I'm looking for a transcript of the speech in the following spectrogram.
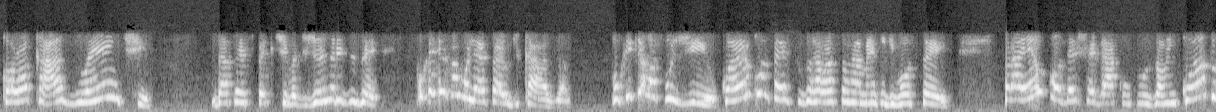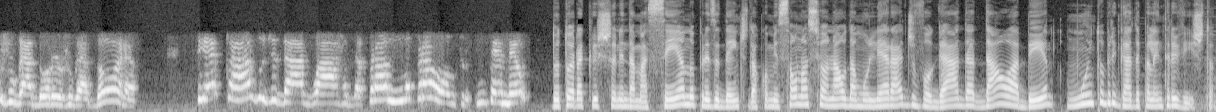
colocar as lentes da perspectiva de gênero e dizer: por que, que essa mulher saiu de casa? Por que, que ela fugiu? Qual é o contexto do relacionamento de vocês? Para eu poder chegar à conclusão, enquanto julgador ou julgadora, se é caso de dar a guarda para um ou para outro, entendeu? Doutora Cristiane Damasceno, presidente da Comissão Nacional da Mulher Advogada da OAB, muito obrigada pela entrevista.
